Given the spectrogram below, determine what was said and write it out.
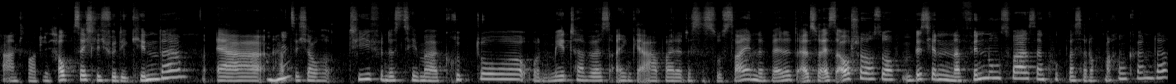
verantwortlich? Hauptsächlich für die Kinder. Er mhm. hat sich auch tief in das Thema Krypto und Metaverse eingearbeitet. Das ist so seine Welt. Also er ist auch schon noch so ein bisschen in der Findungsphase und guckt, was er noch machen könnte.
